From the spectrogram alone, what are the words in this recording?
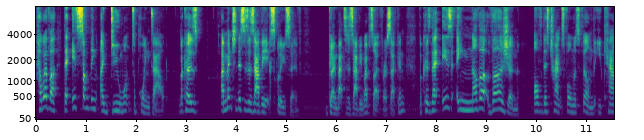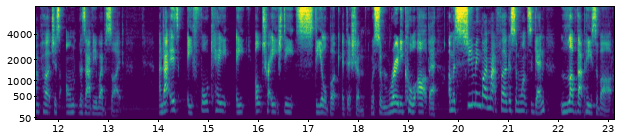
However, there is something I do want to point out because I mentioned this is a Zavvi exclusive, going back to the Zavvi website for a second, because there is another version of this Transformers film that you can purchase on the Zavvi website and that is a 4K 8 Ultra HD Steelbook edition with some really cool art there. I'm assuming by Matt Ferguson once again. Love that piece of art.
